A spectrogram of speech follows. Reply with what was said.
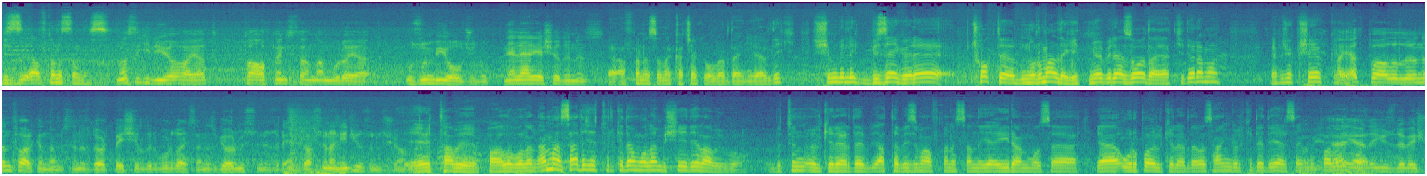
Biz Afganistanlıyız. Nasıl gidiyor hayat? Ta Afganistan'dan buraya uzun bir yolculuk. Neler yaşadınız? E, Afganistan'dan kaçak yollardan geldik. Şimdilik bize göre çok da normal de gitmiyor. Biraz zor da hayat gidiyor ama yapacak bir şey yok. Hayat pahalılığının farkında mısınız? 4-5 yıldır buradaysanız görmüşsünüzdür. Enflasyona ne diyorsunuz şu anda? Evet tabii pahalı olan ama sadece Türkiye'den olan bir şey değil abi bu. Bütün ülkelerde hatta bizim Afganistan'da ya İran olsa ya Avrupa ülkelerde olsa hangi ülkede diyersek bu Her pahalılık var. yerde %5,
